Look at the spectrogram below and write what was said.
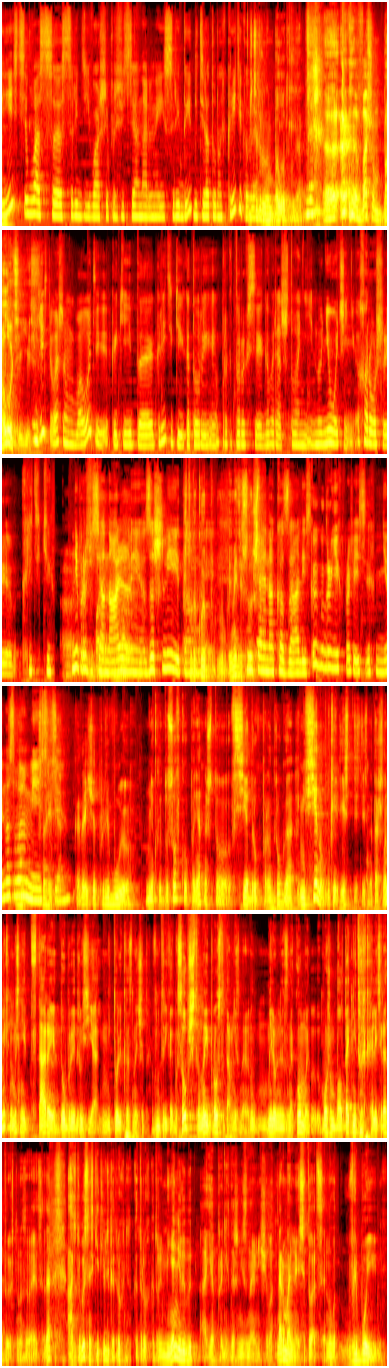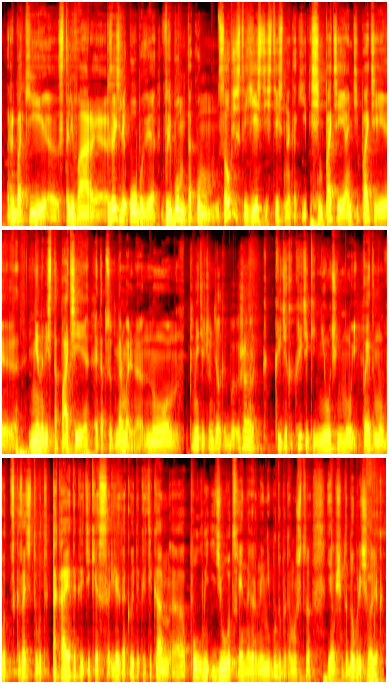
Есть у вас э, среди вашей профессиональной среды литературных критиков? да? Литературным болотом, да. Э, В вашем болоте есть. Есть в вашем болоте какие-то критики, которые, про которых все говорят, что они ну, не очень хорошие критики, непрофессиональные, зашли там, Что такое, и ну, понимаете, что... случайно оказались, как в других профессиях, не на своем месте. Смотрите, когда речь идет про любую некую тусовку, понятно, что все друг про друга, не все, ну, окей, есть здесь Наташа Ламикина, мы с ней старые, добрые друзья. И не только, значит, внутри как бы сообщества, но и просто там, не знаю, ну, миллион лет знакомы. Можем болтать не только о литературе, что называется, да. А с другой стороны, какие-то люди, которых, которых, которые меня не любят, а я про них даже не знаю ничего. Нормальная ситуация. Ну, вот в любой рыбаки, э, столевары, производители обуви, в любом таком сообществе есть, естественно, какие-то симпатии, антипатии, ненависть, апатии. Это абсолютно нормально. Но, понимаете, в чем дело? Как бы жанр критика критики не очень мой. Поэтому вот сказать, что вот такая-то критикес или такой-то критикан э, полный идиот, я, наверное, не буду, потому что я, в общем-то, добрый человек.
